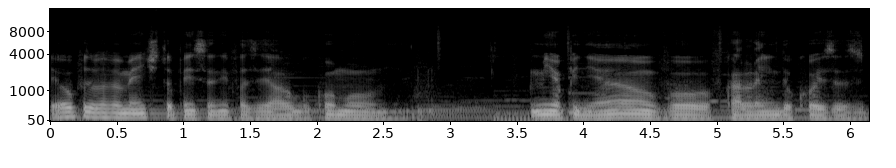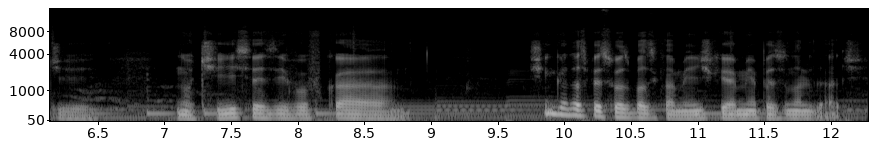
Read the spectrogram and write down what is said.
Eu provavelmente estou pensando em fazer algo como minha opinião, vou ficar lendo coisas de notícias e vou ficar xingando as pessoas basicamente, que é a minha personalidade.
